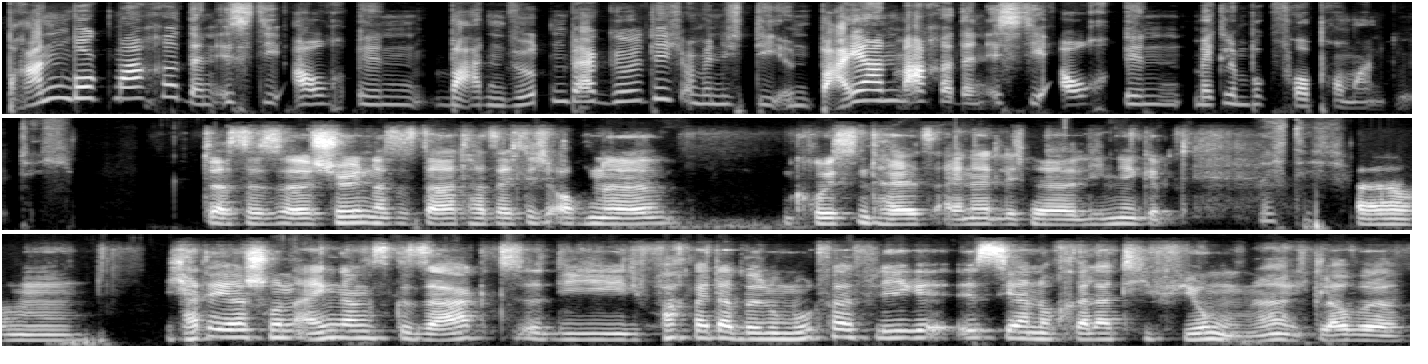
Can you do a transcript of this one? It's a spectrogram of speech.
Brandenburg mache, dann ist die auch in Baden-Württemberg gültig. Und wenn ich die in Bayern mache, dann ist die auch in Mecklenburg-Vorpommern gültig. Das ist äh, schön, dass es da tatsächlich auch eine größtenteils einheitliche Linie gibt. Richtig. Ähm, ich hatte ja schon eingangs gesagt, äh, die Fachweiterbildung Notfallpflege ist ja noch relativ jung. Ne? Ich glaube,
